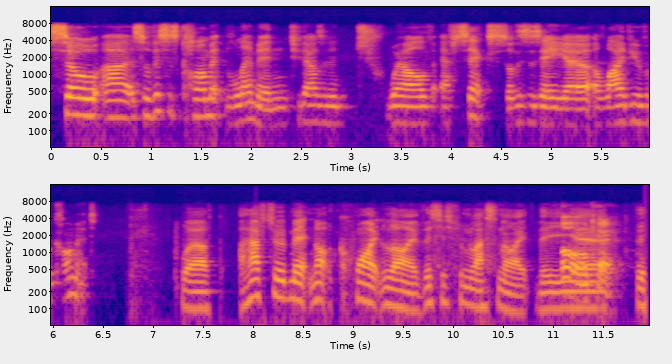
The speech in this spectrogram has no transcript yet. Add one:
so uh, so this is Comet Lemmon 2012 F6. So this is a uh, a live view of a comet. Well, I have to admit, not quite live. This is from last night. The Oh, uh, okay. the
